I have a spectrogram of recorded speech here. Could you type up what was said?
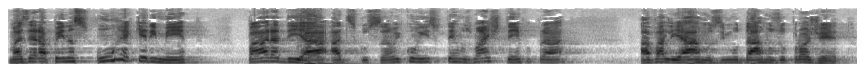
Mas era apenas um requerimento para adiar a discussão e com isso termos mais tempo para avaliarmos e mudarmos o projeto.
